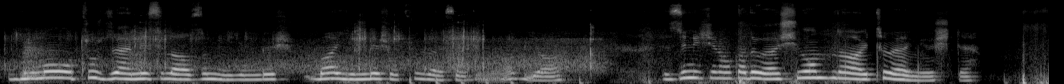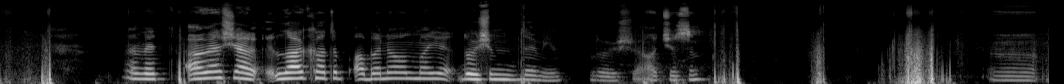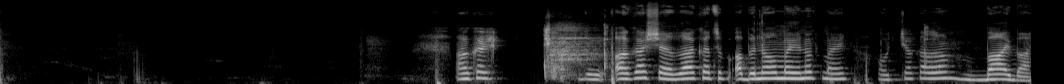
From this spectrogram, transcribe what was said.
20 30 vermesi lazım 25. Bay 25 30 verseydim abi ya. Sizin için o kadar uğraşıyorum da artı vermiyor işte. Evet arkadaşlar like atıp abone olmayı dur şimdi demeyeyim. Dur şu açılsın. Ee, Arkadaş, arkadaşlar like atıp abone olmayı unutmayın. Hoşçakalın. Bay bay.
